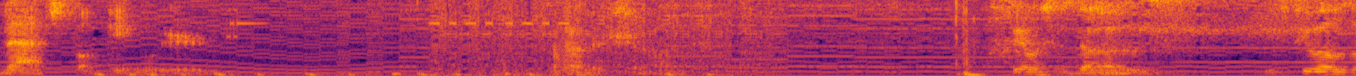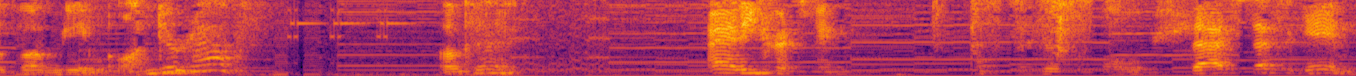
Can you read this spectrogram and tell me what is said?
That's fucking weird. Thunder Shock. See how much this does. He's two levels above me. Under half? Okay. And he crits me. That's that's a game.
